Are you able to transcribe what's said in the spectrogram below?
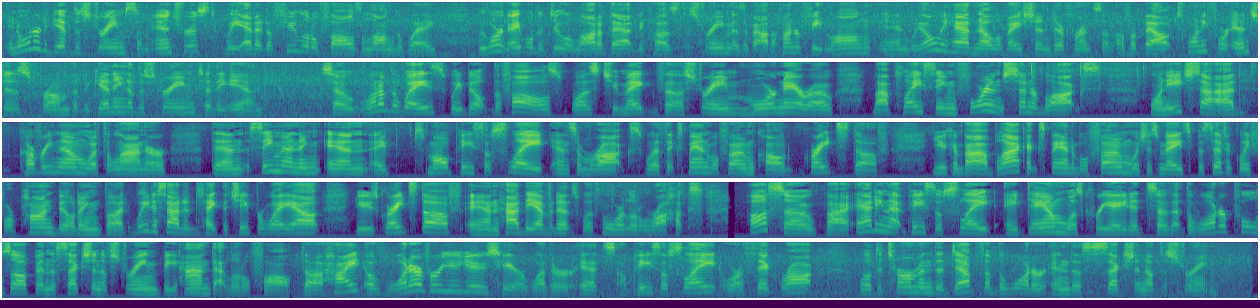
In order to give the stream some interest, we added a few little falls along the way. We weren't able to do a lot of that because the stream is about 100 feet long and we only had an elevation difference of, of about 24 inches from the beginning of the stream to the end. So one of the ways we built the falls was to make the stream more narrow by placing 4 inch cinder blocks on each side, covering them with a liner, then cementing in a small piece of slate and some rocks with expandable foam called Great Stuff. You can buy a black expandable foam which is made specifically for pond building, but we decided to take the cheaper way out, use Great Stuff, and hide the evidence with more little rocks. Also, by adding that piece of slate, a dam was created so that the water pools up in the section of stream behind that little fall. The height of whatever you use here, whether it's a piece of slate or a thick rock, will determine the depth of the water in this section of the stream.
